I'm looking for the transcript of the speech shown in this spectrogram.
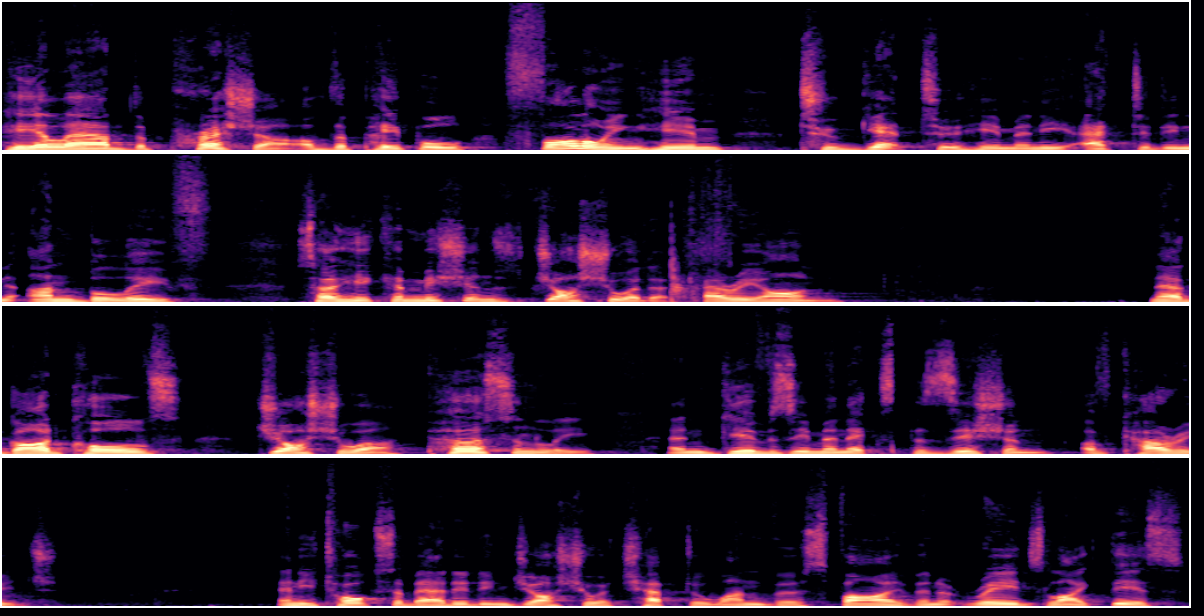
he allowed the pressure of the people following him to get to him, and he acted in unbelief. So he commissions Joshua to carry on. Now, God calls Joshua personally and gives him an exposition of courage. And he talks about it in Joshua chapter 1, verse 5, and it reads like this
